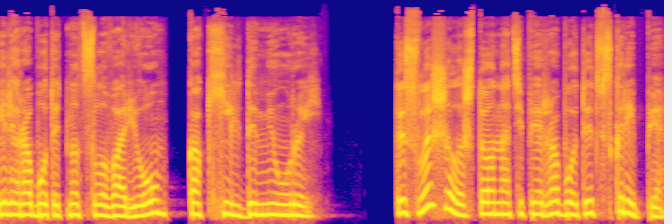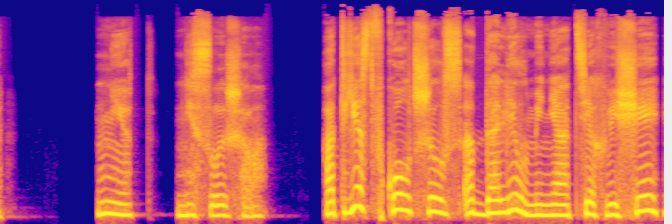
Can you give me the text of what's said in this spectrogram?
или работать над словарем, как Хильда Мюррей. Ты слышала, что она теперь работает в скриппе? Нет, не слышала. Отъезд в Колдшиллс отдалил меня от тех вещей,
